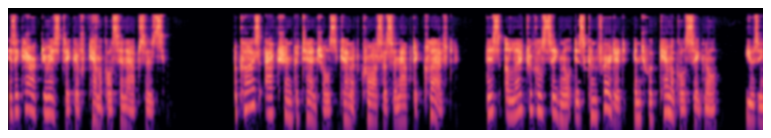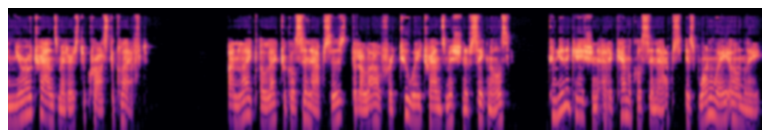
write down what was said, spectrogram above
is a characteristic of chemical synapses. Because action potentials cannot cross a synaptic cleft, this electrical signal is converted into a chemical signal using neurotransmitters to cross the cleft. Unlike electrical synapses that allow for two-way transmission of signals, communication at a chemical synapse is one way only,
